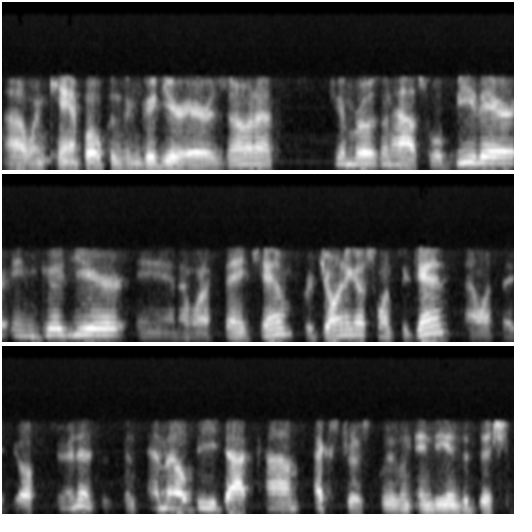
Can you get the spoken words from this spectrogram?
uh, when camp opens in Goodyear, Arizona. Jim Rosenhaus will be there in Goodyear, and I want to thank him for joining us once again. I want to thank you all for tuning in. It's been MLB.com Extras, Cleveland Indians edition.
